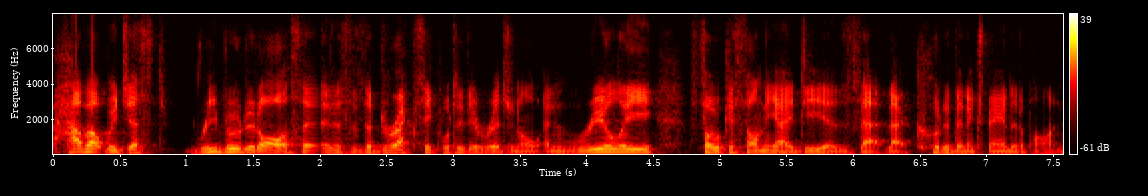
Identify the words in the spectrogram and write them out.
How about we just reboot it all, say this is a direct sequel to the original, and really focus on the ideas that that could have been expanded upon?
